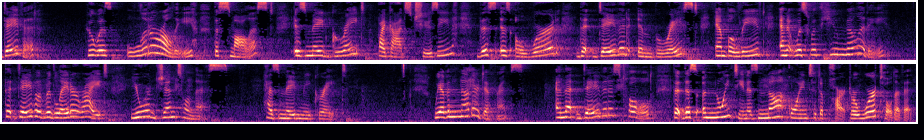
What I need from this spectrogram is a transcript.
David, who was literally the smallest, is made great by God's choosing. This is a word that David embraced and believed, and it was with humility that David would later write, Your gentleness has made me great. We have another difference, and that David is told that this anointing is not going to depart, or we're told of it.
